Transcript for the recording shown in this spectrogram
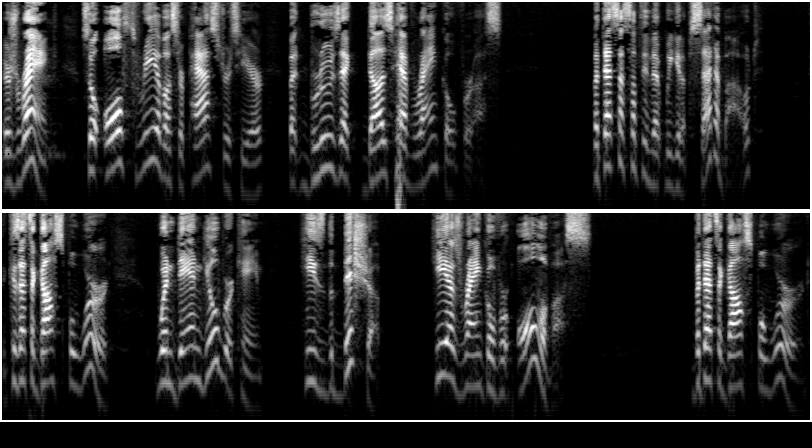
There's rank. So all three of us are pastors here, but Bruzek does have rank over us. But that's not something that we get upset about, because that's a gospel word. When Dan Gilbert came, he's the bishop. He has rank over all of us. But that's a gospel word.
